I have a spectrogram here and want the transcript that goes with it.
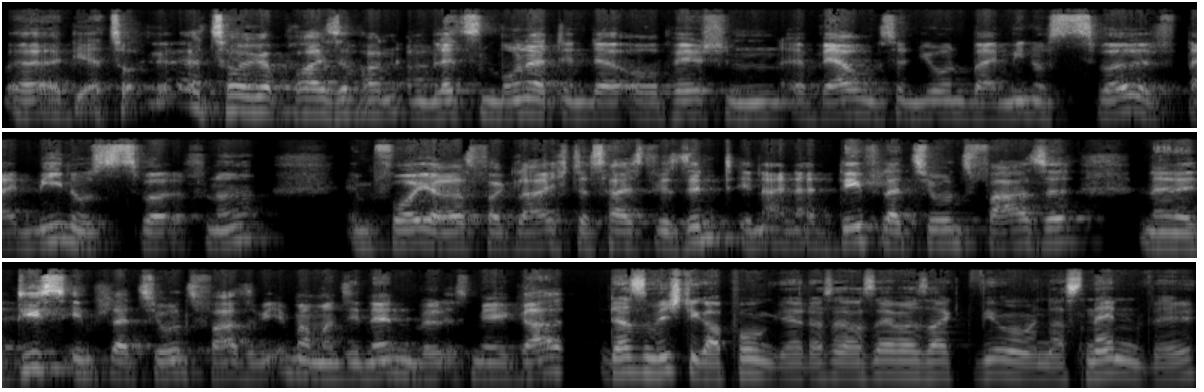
die Erzeugerpreise waren im letzten Monat in der Europäischen Währungsunion bei minus zwölf, bei minus zwölf, ne, im Vorjahresvergleich. Das heißt, wir sind in einer Deflationsphase, in einer Disinflationsphase, wie immer man sie nennen will, ist mir egal. Das ist ein wichtiger Punkt, ja, dass er auch selber sagt, wie immer man das nennen will.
